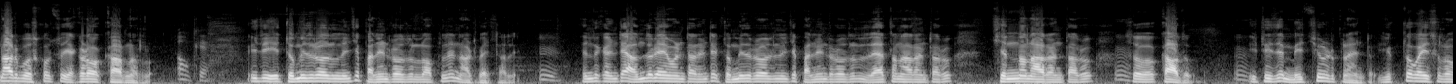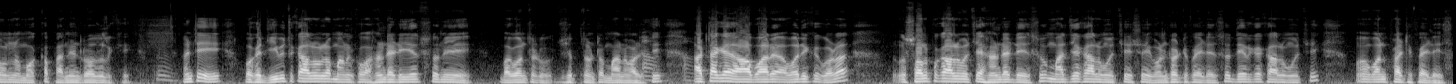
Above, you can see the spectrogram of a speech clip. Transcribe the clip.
నారు పోసుకోవచ్చు ఎక్కడో ఒక కార్నర్లో. ఇది తొమ్మిది రోజుల నుంచి పన్నెండు రోజుల లోపలే నాటు పెట్టాలి. ఎందుకంటే అందరూ ఏమంటారంటే తొమ్మిది రోజుల నుంచి పన్నెండు రోజులు లేత నారు అంటారు చిన్న నారు అంటారు. సో కాదు. It is a matured plant యుక్త వయసులో ఉన్న మొక్క పన్నెండు రోజులకి. అంటే ఒక జీవితకాలంలో మనకు హండ్రెడ్ ఇయర్స్ అని భగవంతుడు చెప్తుంటాం మానవాళికి. అట్లాగే ఆ వరి వరికి కూడా స్వల్పకాలం వచ్చే హండ్రెడ్ డేస్ మధ్యకాలం వచ్చేసి వన్ ట్వంటీ ఫైవ్ డేస్ దీర్ఘకాలం వచ్చి one forty five days.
